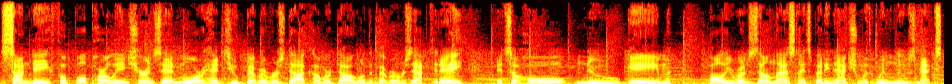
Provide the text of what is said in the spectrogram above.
Sunday, football parlay insurance, and more. Head to betrivers.com or download the Bet Rivers app today. It's a whole new game. Paulie runs down last night's betting action with win lose next.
